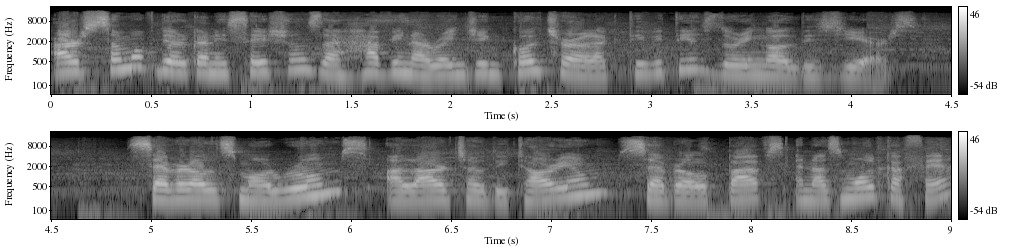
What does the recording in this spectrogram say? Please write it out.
are some of the organizations that have been arranging cultural activities during all these years. Several small rooms, a large auditorium, several pubs, and a small cafe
